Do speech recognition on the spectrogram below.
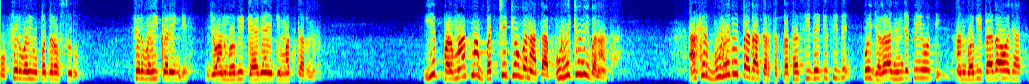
वो फिर वही उपद्रव शुरू। फिर वही करेंगे, जो अनुभवी कह गए कि मत करना। ये परमात्मा बच्चे क्यों बनाता बूढ़े क्यों नहीं बनाता? आखिर बूढ़े भी पैदा कर सकता था सीधे के सीधे। कोई झगड़ा झंझट नहीं होती, अनुभवी पैदा हो जाता।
